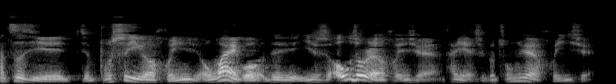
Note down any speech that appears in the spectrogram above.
她自己就不是一个混血，外国的也就是欧洲人混血，她也是个中越混血。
